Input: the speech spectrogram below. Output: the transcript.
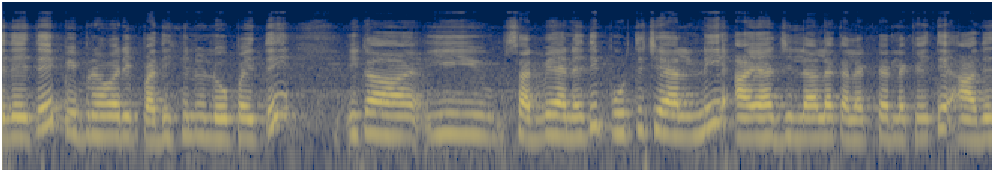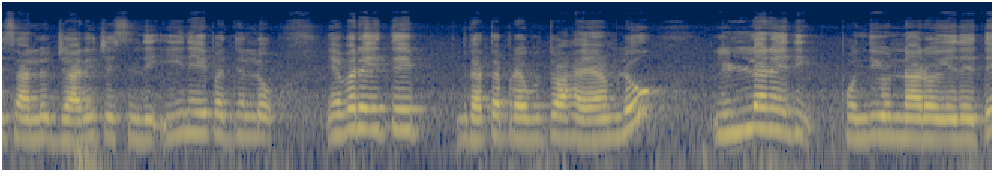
ఏదైతే ఫిబ్రవరి పదిహేను లోపైతే ఇక ఈ సర్వే అనేది పూర్తి చేయాలని ఆయా జిల్లాల కలెక్టర్లకైతే ఆదేశాలు జారీ చేసింది. ఈ నేపథ్యంలో ఎవరైతే గత ప్రభుత్వ హయాంలో ఇళ్ళు అనేది పొంది ఉన్నారో ఏదైతే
